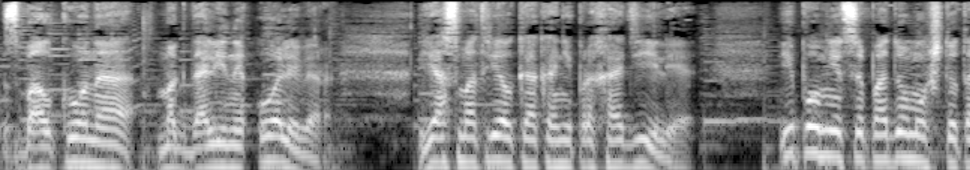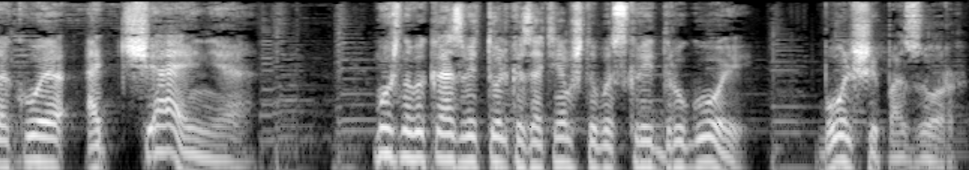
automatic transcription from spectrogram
С балкона Магдалины Оливер я смотрел, как они проходили, и, помнится, подумал, что такое отчаяние можно выказывать только за тем, чтобы скрыть другой, больший позор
